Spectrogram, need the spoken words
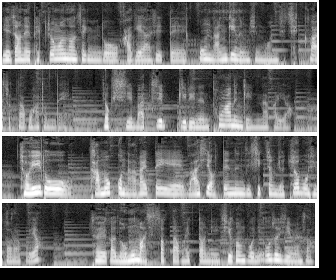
예전에 백종원 선생님도 가게 하실 때 꼭 남긴 음식 뭔지 체크하셨다고 하던데 역시 맛집끼리는 통하는 게 있나 봐요. 저희도 다 먹고 나갈 때에 맛이 어땠는지 직접 여쭤보시더라고요. 저희가 너무 맛있었다고 했더니 직원분이 웃으시면서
